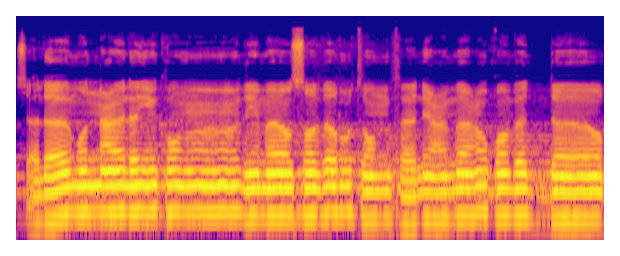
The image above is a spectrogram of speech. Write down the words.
سلام عليكم بما صبرتم فنعم عقبى الدار.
